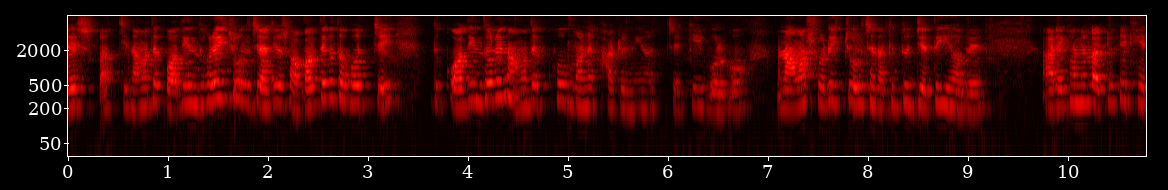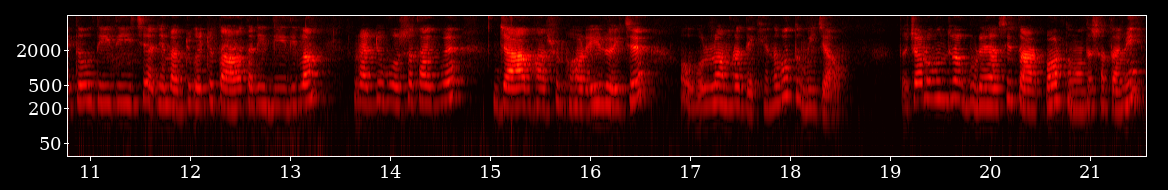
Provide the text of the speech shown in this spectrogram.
রেস্ট পাচ্ছি না, আমাদের কদিন ধরেই চলছে, আজকে সকাল থেকে তো হচ্ছেই, কিন্তু কদিন ধরে না আমাদের খুব মানে খাটুনি হচ্ছে, কি বলব? মানে আমার শরীর চলছে না, কিন্তু যেতেই হবে। আর এখানে লাড্ডুকে খেতেও দিয়ে দিয়েছি। আজকে লাড্ডুকে একটু তাড়াতাড়ি দিয়ে দিলাম। লাড্ডু বসে থাকবে। যা ভাসুর ঘরেই রয়েছে। ও বলল, আমরা দেখে নেব, তুমি যাও। তো চলো বন্ধুরা, ঘুরে আসি। তারপর তোমাদের সাথে আমি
